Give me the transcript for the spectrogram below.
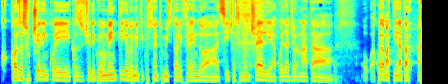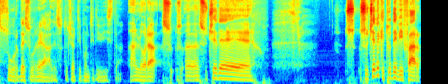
Cosa succede, in quei, cosa succede in quei momenti? Io ovviamente in questo momento mi sto riferendo al Sicia Simoncelli, a quella giornata, a quella mattinata assurda e surreale sotto certi punti di vista. Allora, su- eh, succede... su- Succede che tu devi far,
